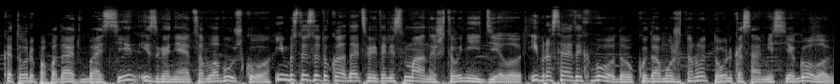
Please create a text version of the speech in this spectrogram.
который которые попадают в бассейн и загоняются в ловушку. Им остается только отдать свои талисманы, что они и делают, и бросают их в воду, куда может нырнуть только сам месье Голубь.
